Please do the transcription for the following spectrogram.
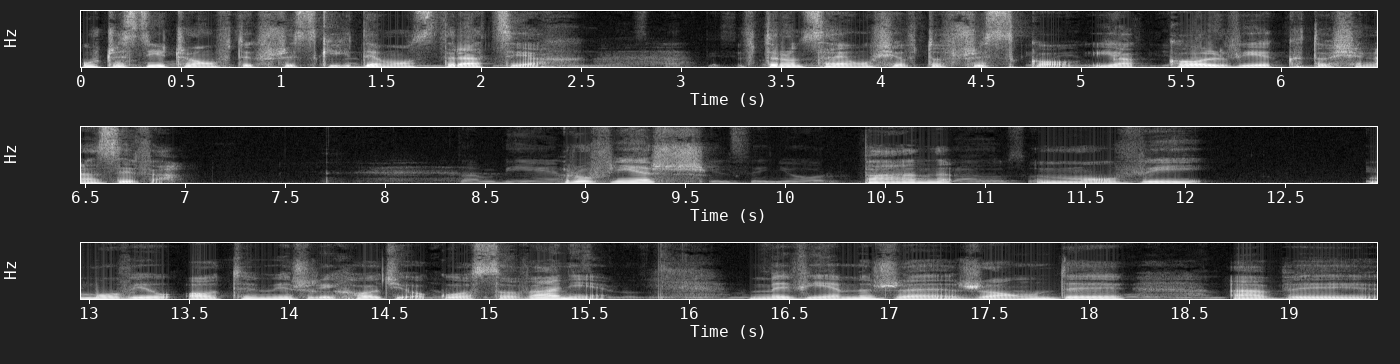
uczestniczą w tych wszystkich demonstracjach, wtrącają się w to wszystko, jakkolwiek to się nazywa. Również Pan mówi, mówił o tym, jeżeli chodzi o głosowanie. My wiemy, że rządy, aby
